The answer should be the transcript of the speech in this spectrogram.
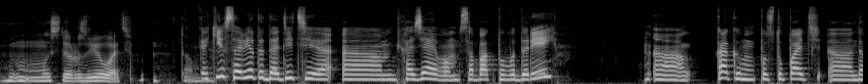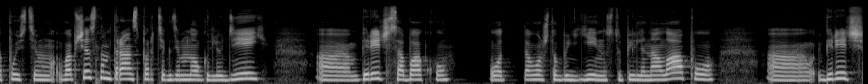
мысль развивать. Там. Какие советы дадите э, хозяевам собак-поводырей? Э, как им поступать, э, допустим, в общественном транспорте, где много людей, э, беречь собаку от того, чтобы ей наступили на лапу, э, беречь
